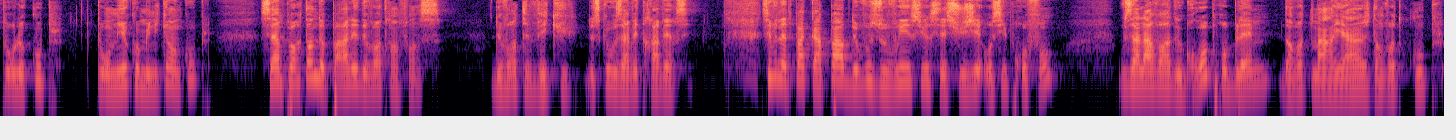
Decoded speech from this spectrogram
pour le couple, pour mieux communiquer en couple, c'est important de parler de votre enfance de votre vécu, de ce que vous avez traversé. Si vous n'êtes pas capable de vous ouvrir sur ces sujets aussi profonds, vous allez avoir de gros problèmes dans votre mariage, dans votre couple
